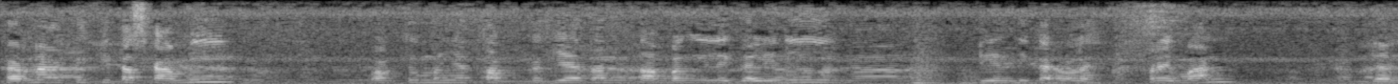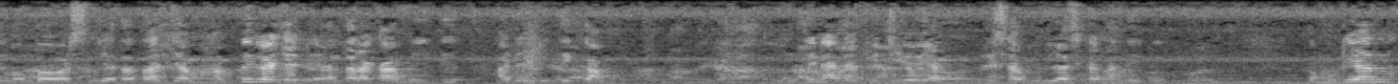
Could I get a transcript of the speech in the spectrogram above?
Karena aktivitas kami waktu menyetop kegiatan tambang ilegal ini dihentikan oleh preman dan membawa senjata tajam. Hampir aja di antara kami itu ada yang ditikam. Mungkin ada video yang bisa menjelaskan nanti itu. Kemudian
